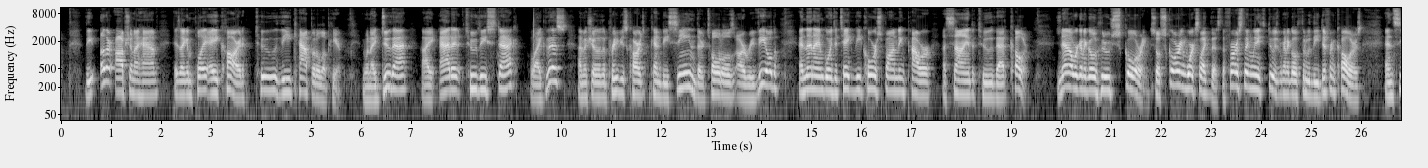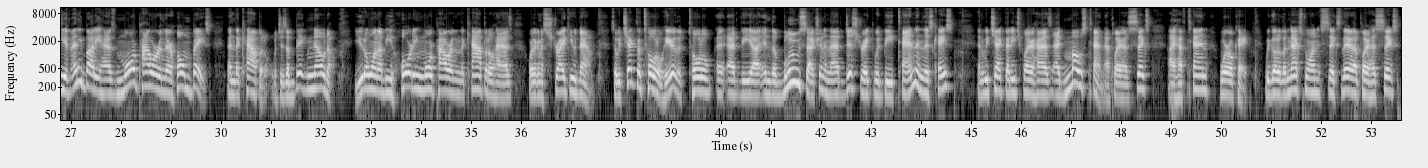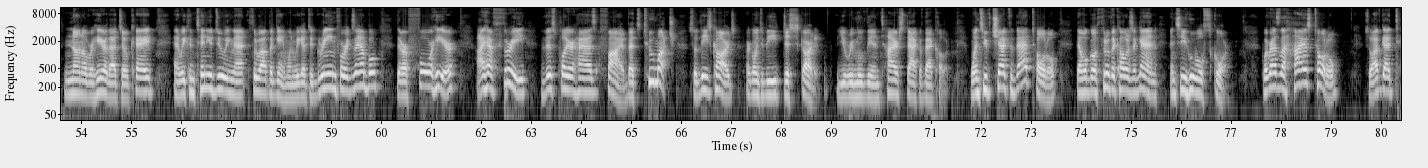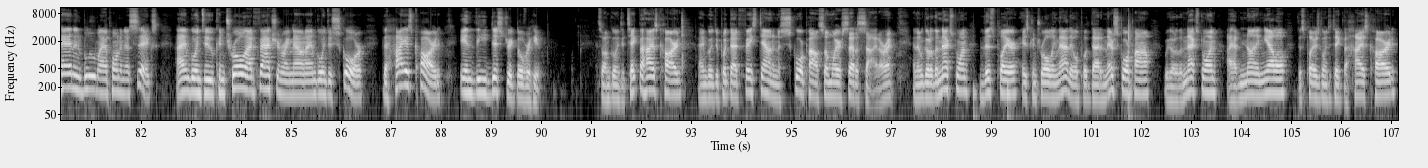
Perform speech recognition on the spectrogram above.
The other option I have is I can play a card to the capital up here. And when I do that, I add it to the stack like this. I make sure that the previous cards can be seen, their totals are revealed, and then I am going to take the corresponding power assigned to that color. Now we're going to go through scoring. So scoring works like this. The first thing we need to do is we're going to go through the different colors and see if anybody has more power in their home base than the capital, which is a big no-no. You don't want to be hoarding more power than the capital has or they're going to strike you down. So we check the total here. The total at the uh, in the blue section in that district would be 10 in this case. And we check that each player has at most 10. That player has 6. I have 10. We're okay. We go to the next one, 6 there. That player has 6. None over here. That's okay. And we continue doing that throughout the game. When we get to green, for example, there are 4 here. I have 3. This player has 5. That's too much. So these cards are going to be discarded. You remove the entire stack of that color. Once you've checked that total, then we'll go through the colors again and see who will score. Whoever has the highest total, so I've got 10 in blue, my opponent has 6, I am going to control that faction right now and I am going to score the highest card in the district over here. So I'm going to take the highest card, I'm going to put that face down in a score pile somewhere set aside, all right? And then we go to the next one. This player is controlling that. They will put that in their score pile. We go to the next one. I have none in yellow. This player is going to take the highest card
